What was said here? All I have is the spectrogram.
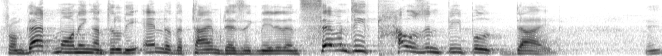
from that morning until the end of the time designated, and 70,000 people died. Okay?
